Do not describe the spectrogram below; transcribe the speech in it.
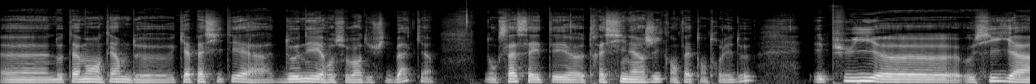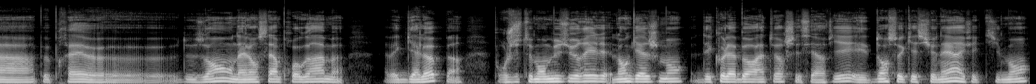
euh, notamment en termes de capacité à donner et recevoir du feedback. Donc ça, ça a été euh, très synergique en fait entre les deux. Et puis euh, aussi, il y a à peu près deux ans, on a lancé un programme avec Gallup pour justement mesurer l'engagement des collaborateurs chez Servier. Et dans ce questionnaire, effectivement,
